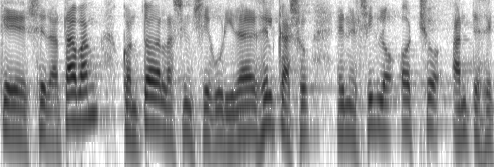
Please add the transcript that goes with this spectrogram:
que se databan con todas las inseguridades del caso en el siglo VIII a.C.,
